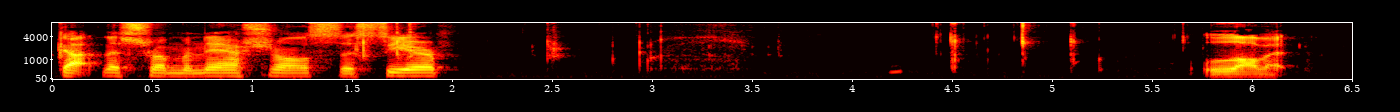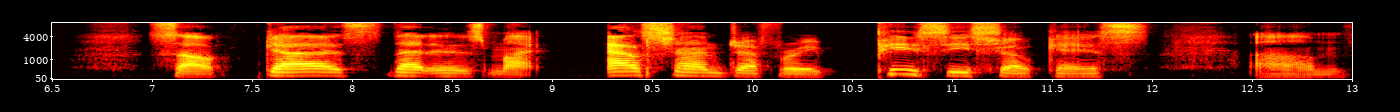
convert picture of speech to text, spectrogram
Got this from the Nationals this year. Love it. So, guys, that is my Alshon Jeffery PC showcase. Um,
